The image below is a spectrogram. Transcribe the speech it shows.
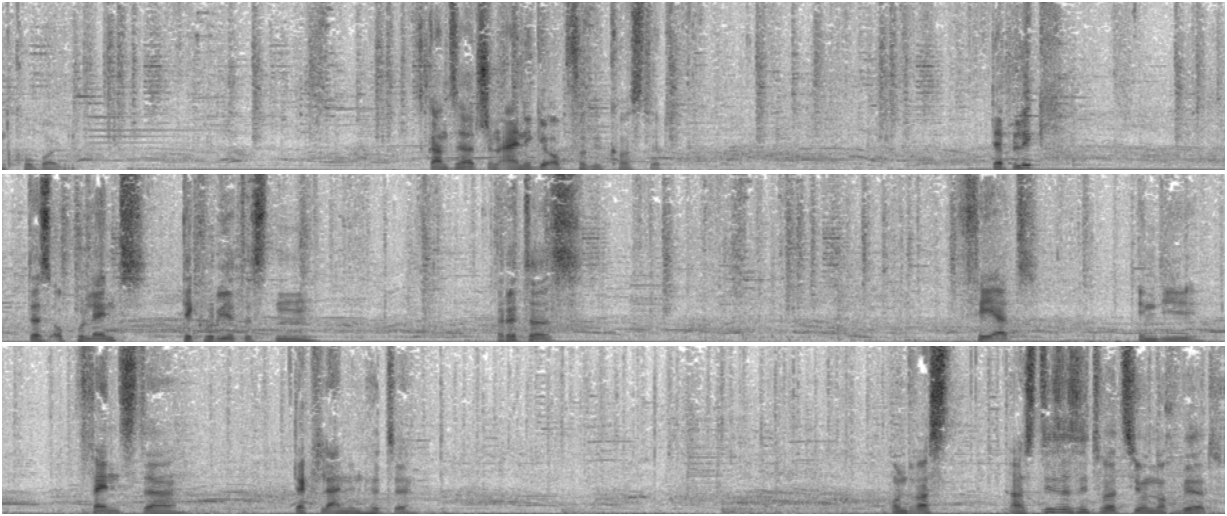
und Kobolden. Das Ganze hat schon einige Opfer gekostet. Der Blick des opulent dekoriertesten Ritters fährt in die Fenster der kleinen Hütte. Und was aus dieser Situation noch wird,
